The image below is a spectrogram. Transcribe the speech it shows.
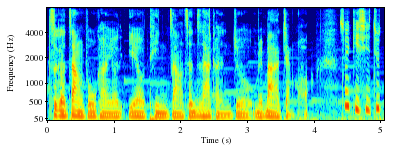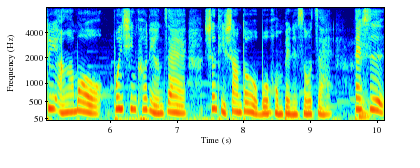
这个丈夫可能有也有听障，甚至他可能就没办法讲话。所以其实这对昂阿某本身可能在身体上都有无方便的所在，但是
